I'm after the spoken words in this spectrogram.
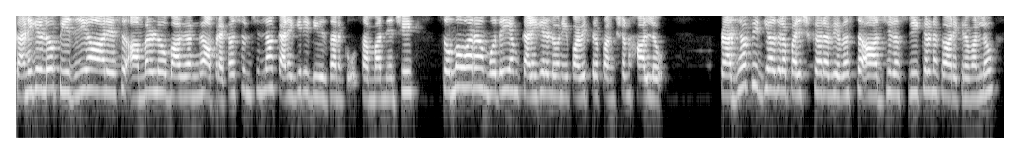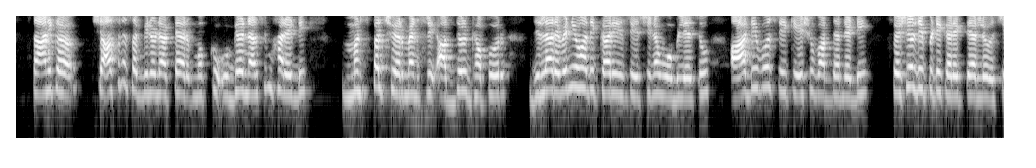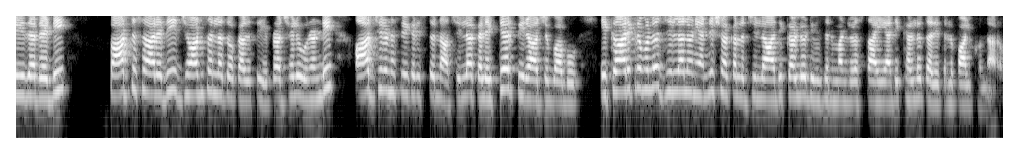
కనిగిరిలో PGRS అమలులో భాగంగా ప్రకాశం జిల్లా కనిగిరి డివిజన్కు సంబంధించి సోమవారం ఉదయం కనిగిరిలోని పవిత్ర ఫంక్షన్ హాల్లో ప్రజా ఫిర్యాదుల పరిష్కార వ్యవస్థ ఆర్జీల స్వీకరణ కార్యక్రమంలో స్థానిక శాసనసభ్యులు doctor Mukku Ugra Narasimha Reddy municipal chairman Shri Abdul Gafoor జిల్లా రెవెన్యూ అధికారి Shri China Obulesu RDO Shri Keshavardhan Reddy special deputy కలెక్టర్లు శ్రీధర్ రెడ్డి పార్థసారథి జాన్సన్లతో కలిసి ప్రజలు నుండి ఆర్జీలను స్వీకరిస్తున్న జిల్లా కలెక్టర్ పి రాజబాబు. ఈ కార్యక్రమంలో జిల్లాలోని అన్ని శాఖల జిల్లా అధికారులు డివిజన్ మండల స్థాయి అధికారులు తదితరులు పాల్గొన్నారు.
